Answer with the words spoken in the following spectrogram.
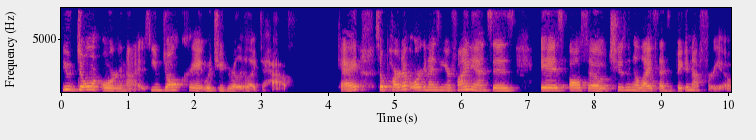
You don't organize. You don't create what you'd really like to have. Okay? So part of organizing your finances is also choosing a life that's big enough for you.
